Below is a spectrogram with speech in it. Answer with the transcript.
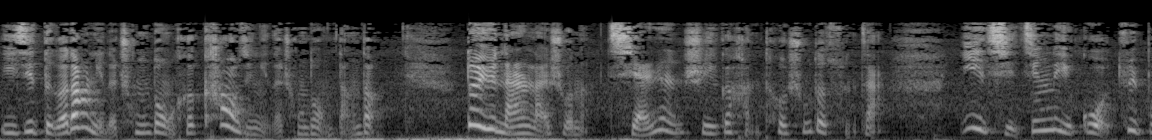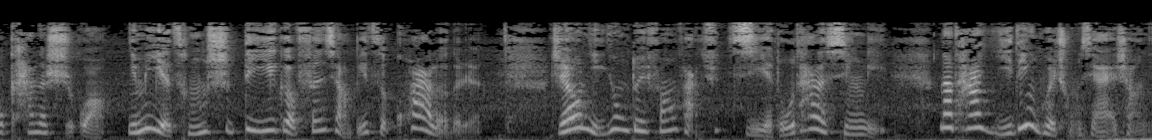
以及得到你的冲动和靠近你的冲动等等。对于男人来说呢，前任是一个很特殊的存在，一起经历过最不堪的时光，你们也曾是第一个分享彼此快乐的人。只要你用对方法去解读他的心理，那他一定会重新爱上你。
